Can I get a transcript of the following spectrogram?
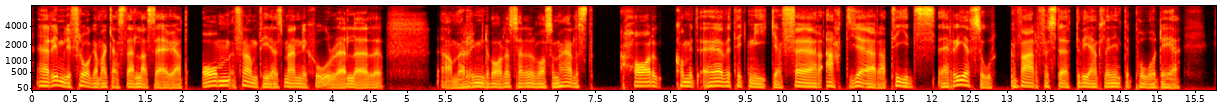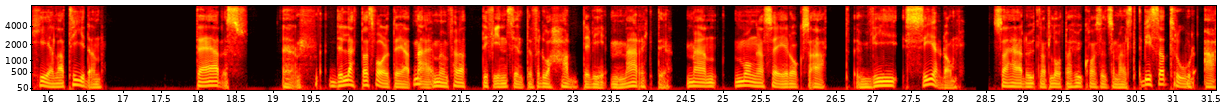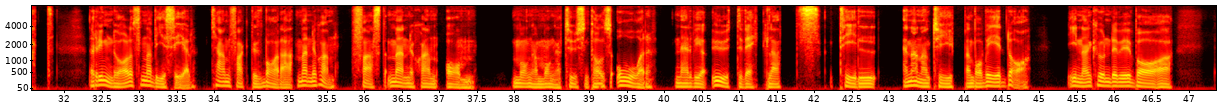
en rimlig fråga man kan ställa sig är ju att om framtidens människor eller ja, men rymdvarelser eller vad som helst har kommit över tekniken för att göra tidsresor. Varför stöter vi egentligen inte på det hela tiden? Där, eh, det lätta svaret är att nej, men för att det finns inte, för då hade vi märkt det. Men många säger också att vi ser dem. Så här utan att låta hur konstigt som helst. Vissa tror att rymdvarelserna vi ser kan faktiskt vara människan. Fast människan om många, många tusentals år när vi har utvecklats till en annan typ än vad vi är idag. Innan kunde vi vara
